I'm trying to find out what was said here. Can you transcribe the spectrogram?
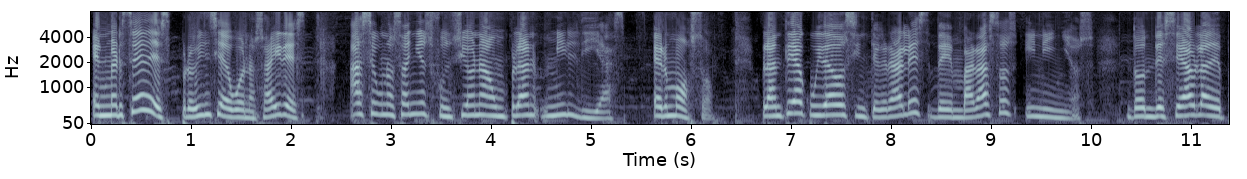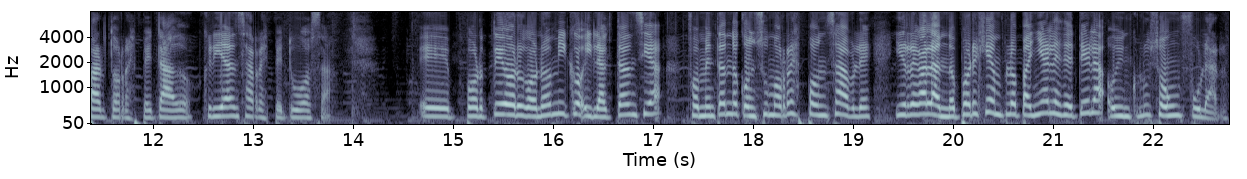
en Mercedes, provincia de Buenos Aires, Hace unos años funciona un plan Mil Días. Hermoso. Plantea cuidados integrales de embarazos y niños, donde se habla de parto respetado, crianza respetuosa, eh, porteo ergonómico y lactancia, fomentando consumo responsable y regalando, por ejemplo, pañales de tela o incluso un fular.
